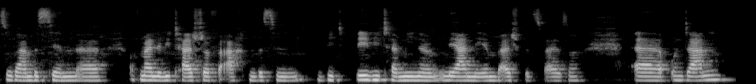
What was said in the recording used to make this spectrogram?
sogar ein bisschen äh, auf meine Vitalstoffe achten, ein bisschen B-Vitamine mehr nehmen beispielsweise. Äh, und dann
